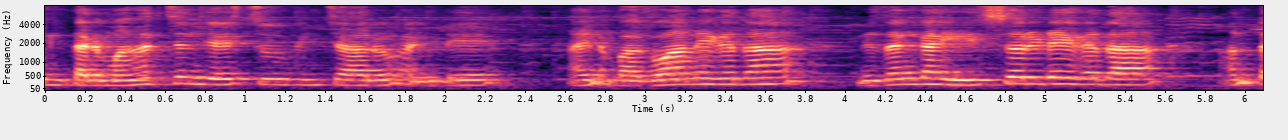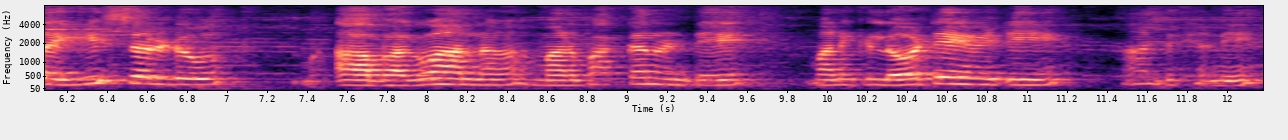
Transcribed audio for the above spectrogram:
ఇంతటి మహత్యం చేసి చూపించారు అంటే ఆయన భగవానే కదా నిజంగా ఈశ్వరుడే కదా. అంత ఈశ్వరుడు ఆ భగవాన్ మన పక్కనుంటే మనకి లోటేమిటి అందుకని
